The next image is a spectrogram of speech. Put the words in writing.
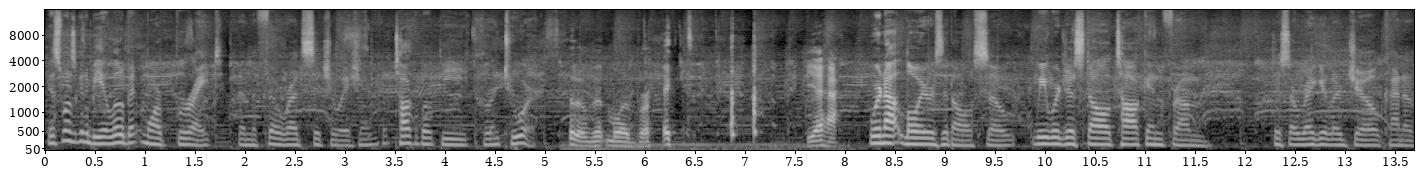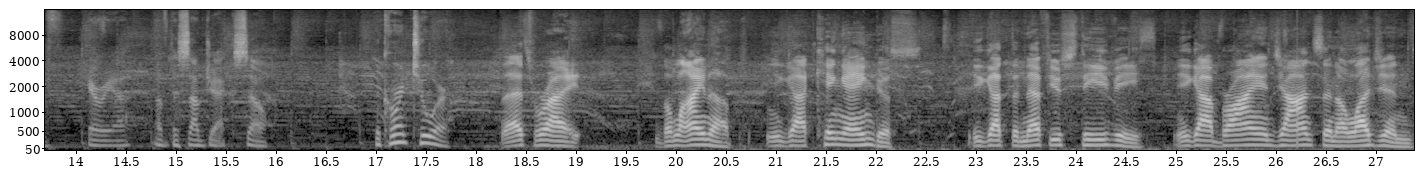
This one's going to be a little bit more bright than the Phil Rudd situation, but talk about the current tour. A little bit more bright. yeah. We're not lawyers at all, so we were just all talking from just a regular Joe kind of area of the subject. So, the current tour. That's right. The lineup. You got King Angus. You got the nephew Stevie. You got Brian Johnson, a legend.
